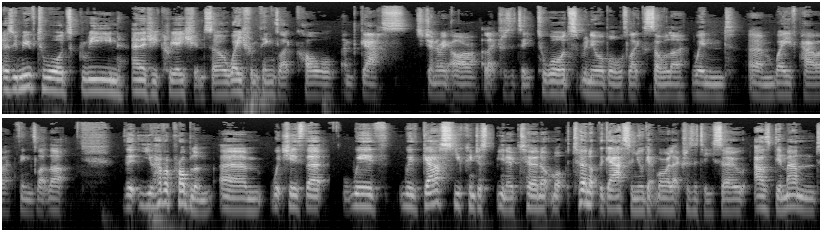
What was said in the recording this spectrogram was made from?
as we move towards green energy creation, so away from things like coal and gas to generate our electricity, towards renewables like solar, wind, um, wave power, things like that, that you have a problem, um, which is that with with gas you can just you know turn up more, turn up the gas and you'll get more electricity. So as demand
